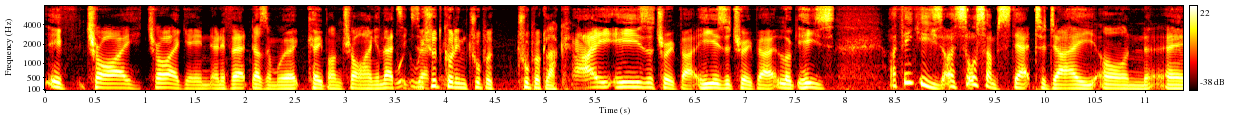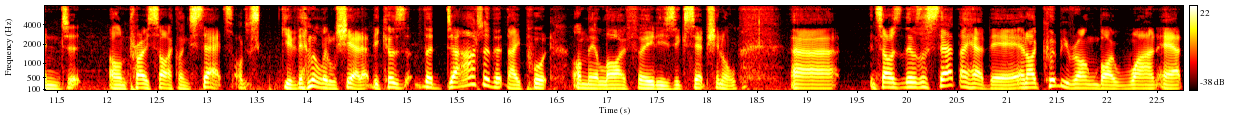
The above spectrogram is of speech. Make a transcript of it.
if try, try again, and if that doesn't work, keep on trying. And that's exactly. We should call him Trooper Trooper Clarke. Uh, he, he is a trooper. He is a trooper. Look, he's. I think he's. I saw some stat today on and on Pro Cycling Stats. I'll just give them a little shout out because the data that they put on their live feed is exceptional. Uh, and so there was a stat they had there, and I could be wrong by one out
